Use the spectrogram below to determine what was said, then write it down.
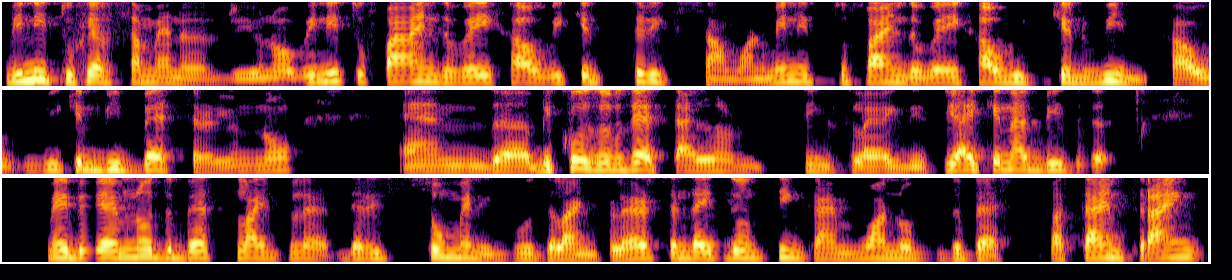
we need to have some energy you know? We need to find a way how we can trick someone. We need to find a way how we can win how we can be better you know? And uh, because of that i learned things like this. Yeah, i cannot be the maybe i'm not the best line player there is so many good line players and i don't think i'm one of the best but i'm trying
